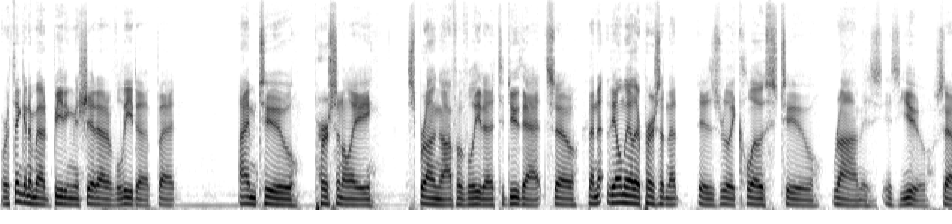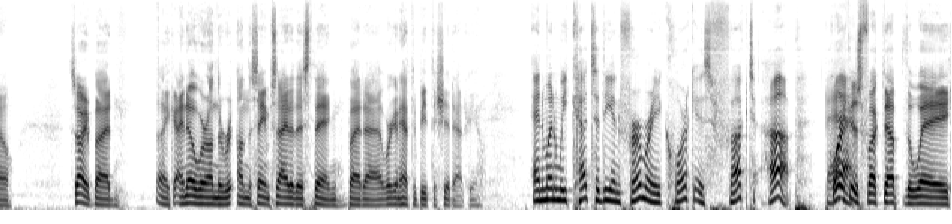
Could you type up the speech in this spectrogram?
we're thinking about beating the shit out of Leeta, but I'm too personally sprung off of Leeta to do that. So the the only other person that is really close to Rom is is you. So sorry, bud. Like I know we're on the on the same side of this thing, but uh, we're gonna have to beat the shit out of you. And when we cut to the infirmary, Quark is fucked up. Bad. Quark is fucked up the way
